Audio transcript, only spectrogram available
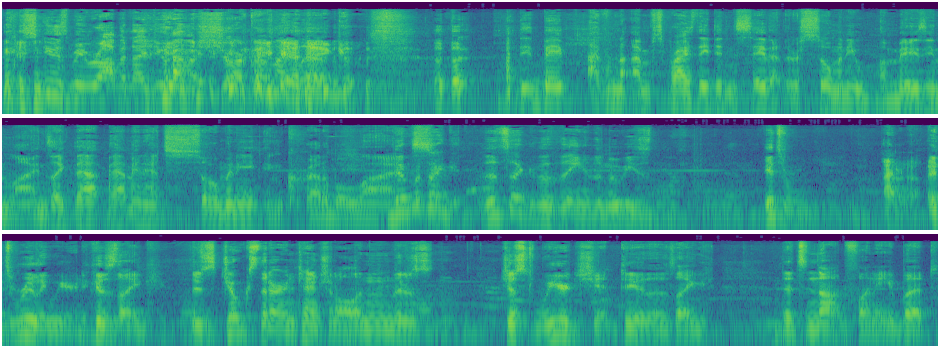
Excuse me, Robin. I do have a shark on my leg. Babe, I'm, not- I'm surprised they didn't say that. There's so many amazing lines like that. Batman had so many incredible lines. It was like that's like the thing. The movie's it's I don't know. It's really weird because like there's jokes that are intentional, and then there's just weird shit too. That's like that's not funny. But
